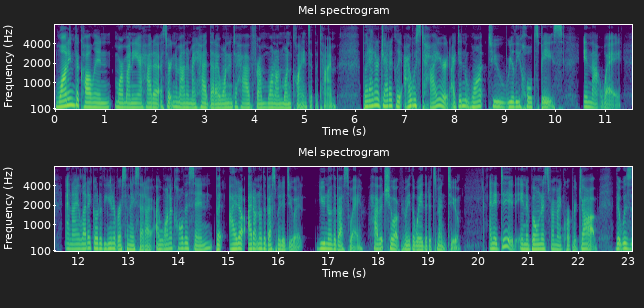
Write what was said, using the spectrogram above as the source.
wanting to call in more money. I had a, a certain amount in my head that i wanted to have from one-on-one clients at the time but energetically, I was tired. I didn't want to really hold space in that way. And I let it go to the universe and I said, I, I want to call this in, but I don't I don't know the best way to do it. You know the best way. Have it show up for me the way that it's meant to. And it did in a bonus from my corporate job that was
